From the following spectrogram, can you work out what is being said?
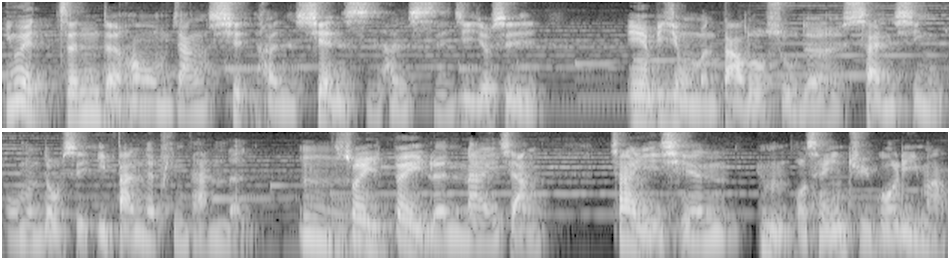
因为真的哈，我们讲现很现实、很实际，就是因为毕竟我们大多数的善性，我们都是一般的平凡人，嗯，所以对人来讲，像以前我曾经举过例嘛，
